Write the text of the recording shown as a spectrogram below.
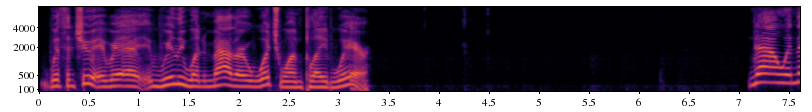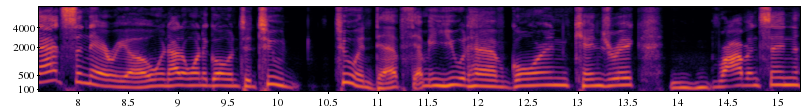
with Achiuwa. It, it really wouldn't matter which one played where. Now, in that scenario, and I don't want to go into too too in depth. I mean, you would have Goran, Kendrick, Robinson.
